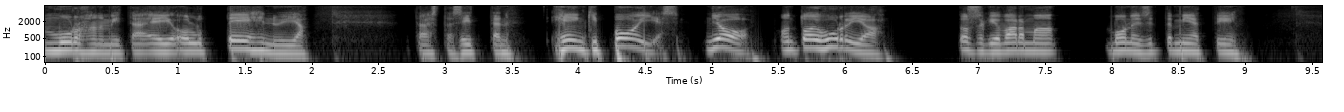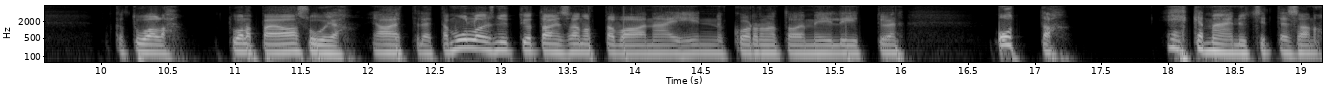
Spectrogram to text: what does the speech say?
murhan, mitä ei ollut tehnyt ja tästä sitten henki pois. Joo, on toi hurjaa. Tossakin varmaan moni sitten miettii, jotka tuolla, tuolla päin asuu ja, ja ajattelee, että mulla olisi nyt jotain sanottavaa näihin koronatoimiin liittyen. Mutta ehkä mä en nyt sitten sano.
